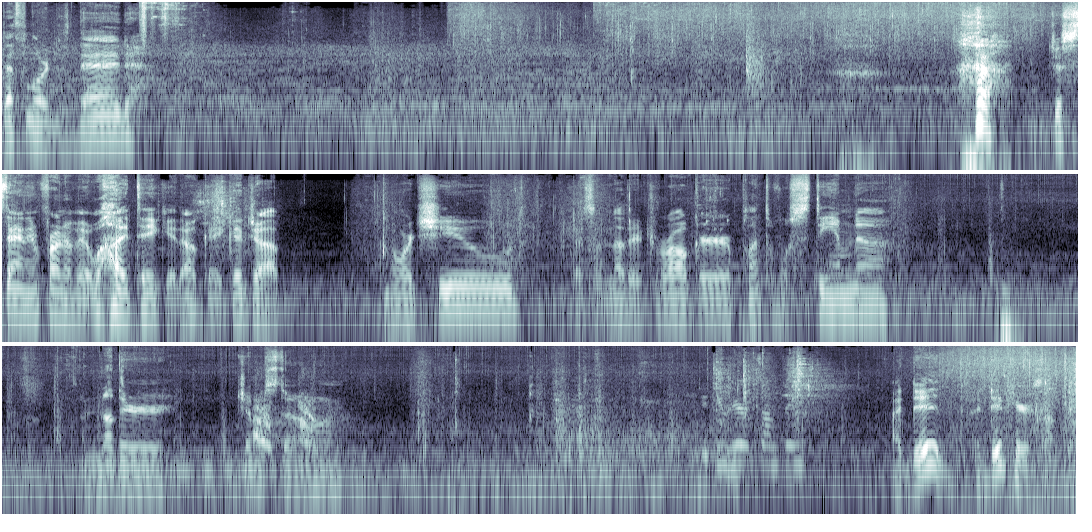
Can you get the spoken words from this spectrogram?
Death Lord is dead. Just stand in front of it while I take it. Okay, good job. Nord Shield. That's another Draugr. Plentiful Stamina. Another Gemstone. Did you hear something? I did. I did hear something.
